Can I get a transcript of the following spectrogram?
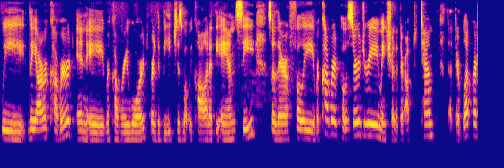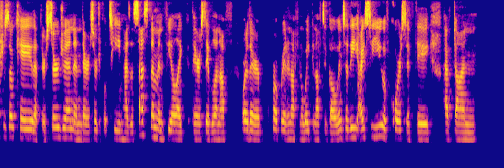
We they are recovered in a recovery ward or the beach is what we call it at the AMC. So they're fully recovered post surgery. Make sure that they're up to temp, that their blood pressure is okay, that their surgeon and their surgical team has assessed them and feel like they're stable enough or they're appropriate enough and awake enough to go into the ICU. Of course, if they have done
